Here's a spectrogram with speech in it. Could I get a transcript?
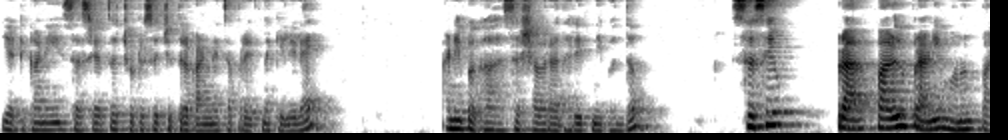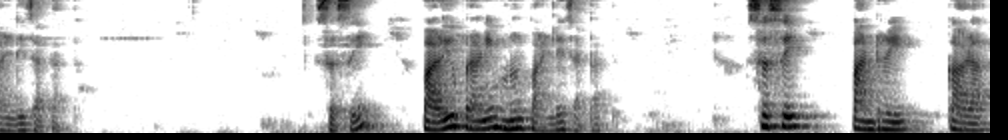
या ठिकाणी सस्याचं छोटंसं चित्र काढण्याचा प्रयत्न केलेला आहे. आणि बघा सशावर आधारित निबंध. ससे प्रा पाळीव प्राणी म्हणून पाळले जातात. ससे पाळीव प्राणी म्हणून पाळले जातात. ससे पांढरे काळा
